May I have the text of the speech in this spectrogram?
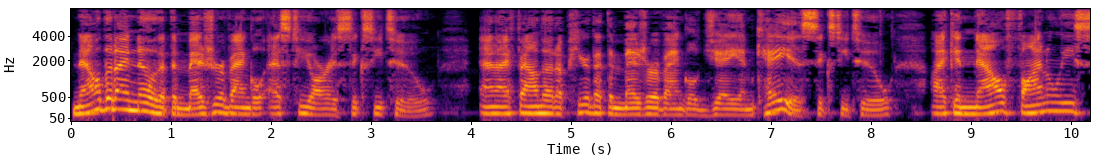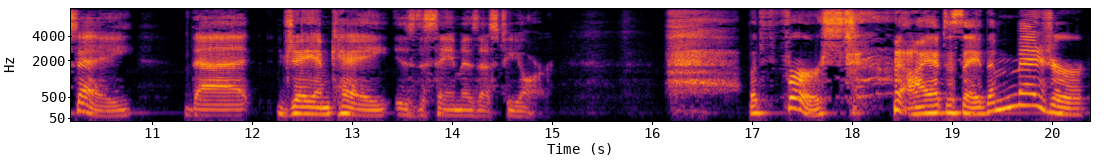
Now that I know that the measure of angle STR is 62, and I found out up here that the measure of angle JMK is 62, I can now finally say that JMK is the same as STR. But first, I have to say the measure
